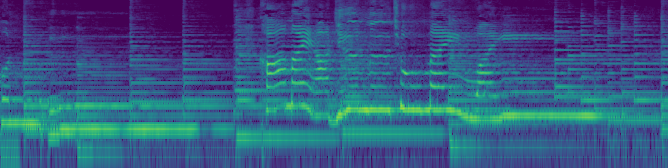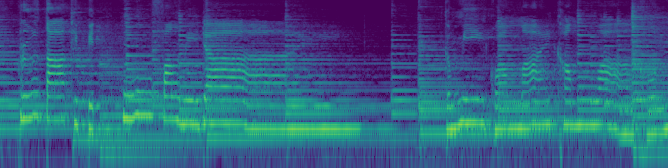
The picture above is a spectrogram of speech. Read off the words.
คนอื่น ขาไม่อาจยืนมือชูไม่ไหว หรือตาที่ปิดหูฟังไม่ได้ ก็มีความหมายคำว่าคน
